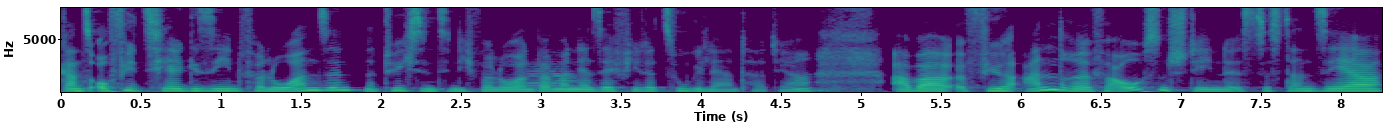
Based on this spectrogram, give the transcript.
ganz offiziell gesehen verloren sind. Natürlich sind sie nicht verloren, weil man ja sehr viel dazugelernt hat, ja. Aber für andere, für Außenstehende ist es dann sehr,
